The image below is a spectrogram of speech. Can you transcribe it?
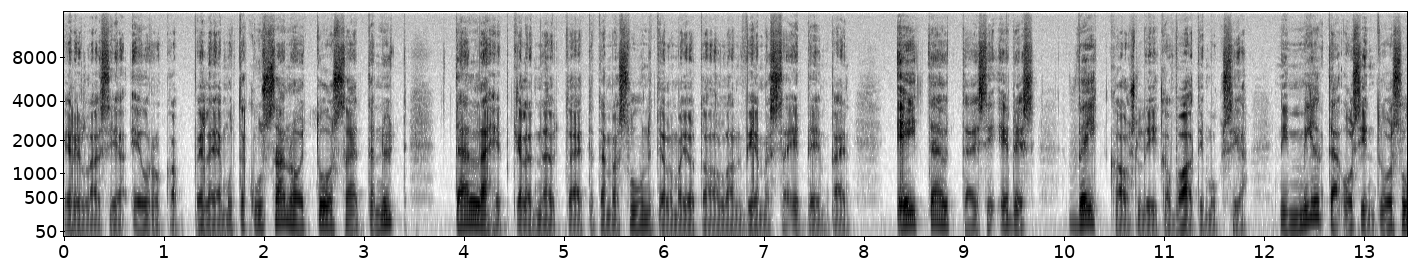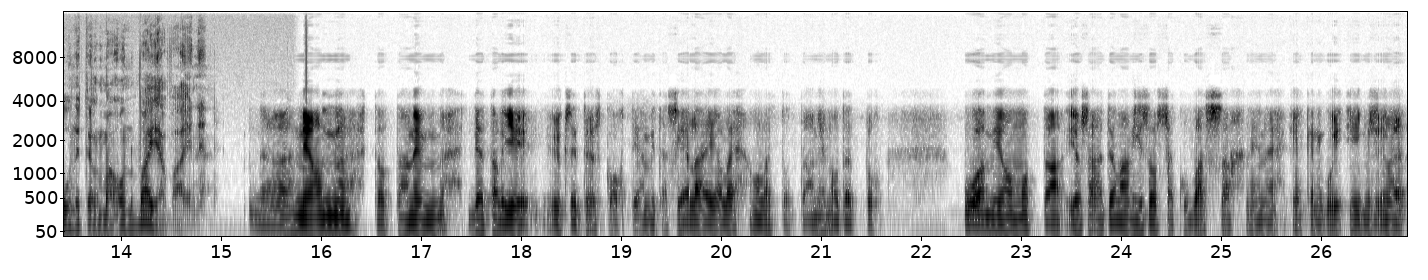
erilaisia eurokappelejä. Mutta kun sanoit tuossa, että nyt tällä hetkellä näyttää, että tämä suunnitelma, jota ollaan viemässä eteenpäin, ei täyttäisi edes veikkausliikavaatimuksia, niin miltä osin tuo suunnitelma on vajavainen? Ne on tota, niin, detaljiyksityiskohtia, mitä siellä ei ole, ole tota, niin, otettu huomioon, mutta jos ajatellaan isossa kuvassa, niin ehkä niin kuin ihmisille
